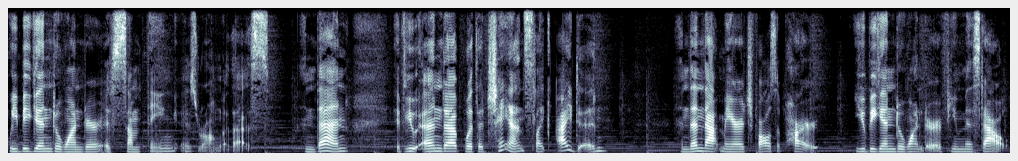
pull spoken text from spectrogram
we begin to wonder if something is wrong with us. And then, if you end up with a chance like I did, and then that marriage falls apart, you begin to wonder if you missed out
